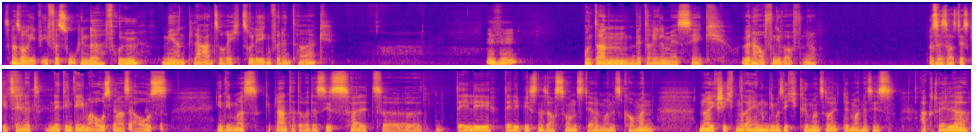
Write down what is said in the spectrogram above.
sagen wir so, ich, ich versuche in der Früh mir einen Plan zurechtzulegen für den Tag. Mhm. Und dann wird er regelmäßig über den Haufen geworfen. Ja. Also das heißt, es geht sich nicht, nicht in dem Ausmaß aus, in dem man es geplant hat. Aber das ist halt äh, Daily, Daily Business auch sonst. Ja. Ich meine, es kommen neue Geschichten rein, um die man sich kümmern sollte. Ich meine, es ist aktueller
